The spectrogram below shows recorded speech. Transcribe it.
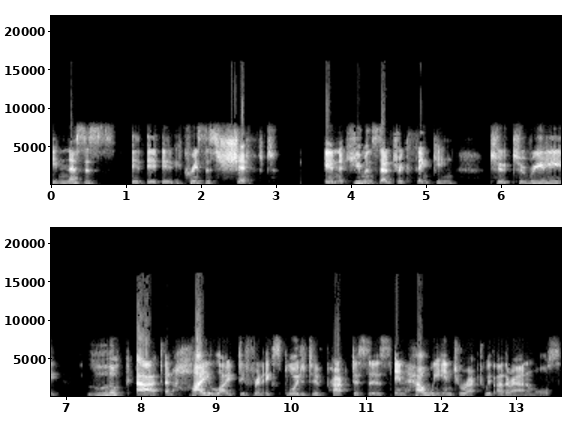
it, necess- it, it, it creates this shift in human centric thinking to, to really look at and highlight different exploitative practices in how we interact with other animals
